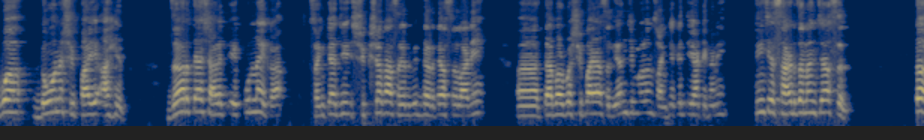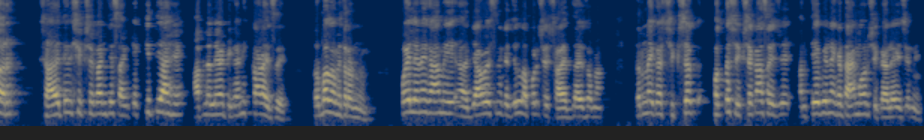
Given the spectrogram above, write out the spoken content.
व दोन शिपाई आहेत. जर त्या शाळेत एकूण नाही का संख्या जी शिक्षक असेल विद्यार्थी असेल आणि त्याबरोबर शिपाई असेल यांची मिळून संख्या किती या ठिकाणी? तीनशे साठ जणांचे असेल तर शाळेतील शिक्षकांची संख्या किती आहे? आपल्याला या ठिकाणी काढायचंय. तर बघा मित्रांनो पहिले नाही का आम्ही ज्यावेळेस नाही का जिल्हा परिषद शाळेत जायचो ना तर नाही का शिक्षक फक्त शिक्षक असायचे आणि ते बी नाही का टायमावर शिकायला यायचे नाही.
